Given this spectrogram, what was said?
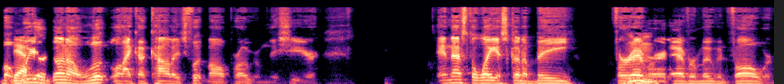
But Yeah. we are going to look like a college football program this year. And that's the way it's going to be forever and ever moving forward.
